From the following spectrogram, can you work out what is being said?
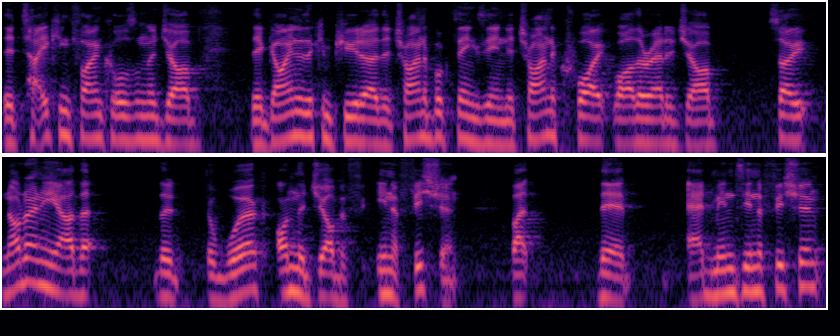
they're taking phone calls on the job, they're going to the computer, they're trying to book things in, they're trying to quote while they're at a job. So not only are the the, the work on the job inefficient, but their admin's inefficient,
